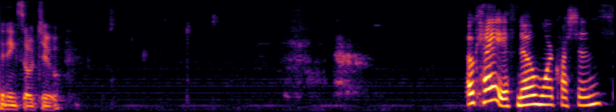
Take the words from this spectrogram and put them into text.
I think so too. Okay, if no more questions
